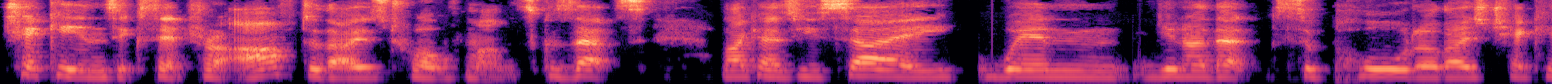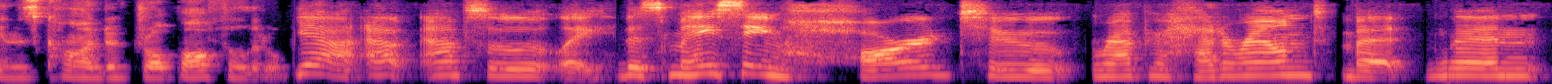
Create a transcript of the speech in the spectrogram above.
check-ins etc after those 12 months because that's like as you say when you know that support or those check-ins kind of drop off a little bit. yeah a- absolutely this may seem hard to wrap your head around but when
